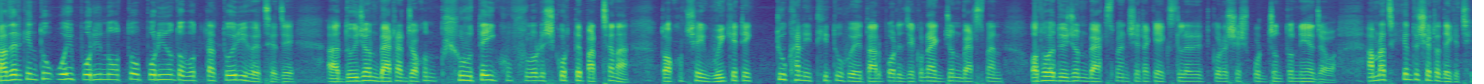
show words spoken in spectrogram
তাদের কিন্তু ওই পরিণত পরিণত বোধটা তৈরি হয়েছে যে দুইজন ব্যাটার যখন শুরুতেই খুব ফ্লোরিশ করতে পারছে না, তখন সেই উইকেটে একটুখানি থিতু হয়ে তারপরে যে কোনো একজন ব্যাটসম্যান অথবা দুইজন ব্যাটসম্যান সেটাকে এক্সেলারেট করে শেষ পর্যন্ত নিয়ে যাওয়া। আমরা আজকে কিন্তু সেটা দেখেছি।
